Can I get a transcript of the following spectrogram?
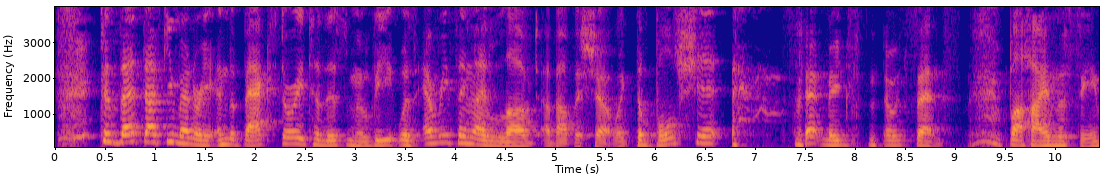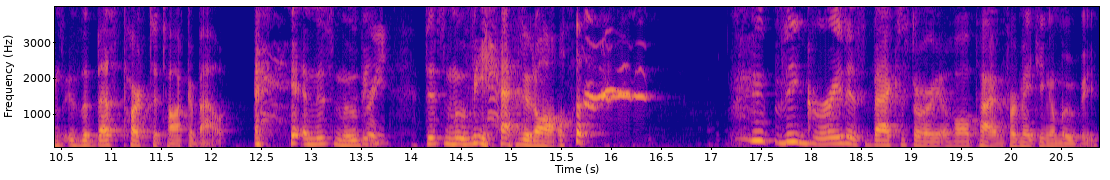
Because that documentary and the backstory to this movie was everything I loved about the show. Like the bullshit that makes no sense behind the scenes is the best part to talk about. and this movie, Agreed. This movie has it all. the greatest backstory of all time for making a movie.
